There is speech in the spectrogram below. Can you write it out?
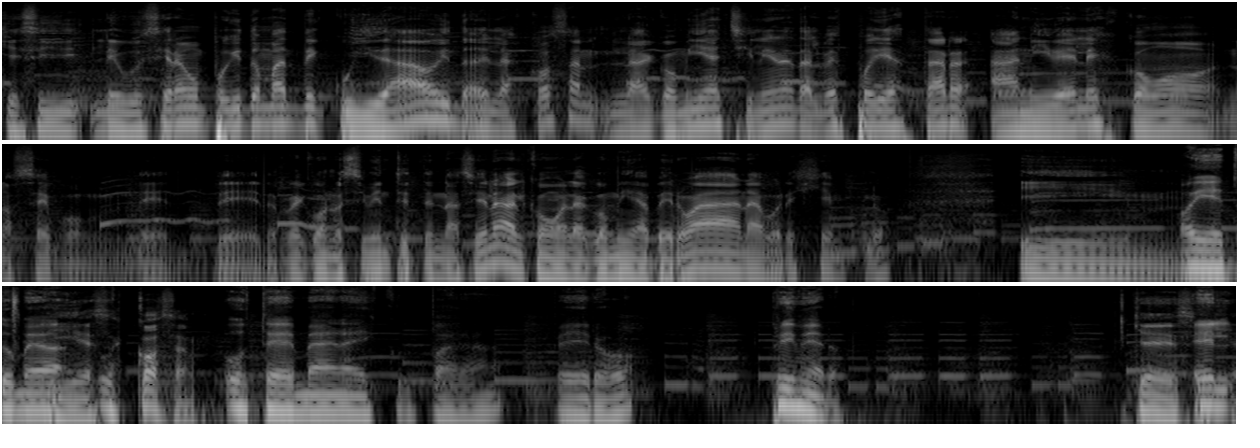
que si le pusieran un poquito más de cuidado y de las cosas, la comida chilena tal vez podría estar a niveles como, no sé, de, de reconocimiento internacional, como la comida peruana, por ejemplo. Y, Oye, tú me vas. y esas cosas. Ustedes me van a disculpar, ¿ah? pero primero, ¿Qué decir, El-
